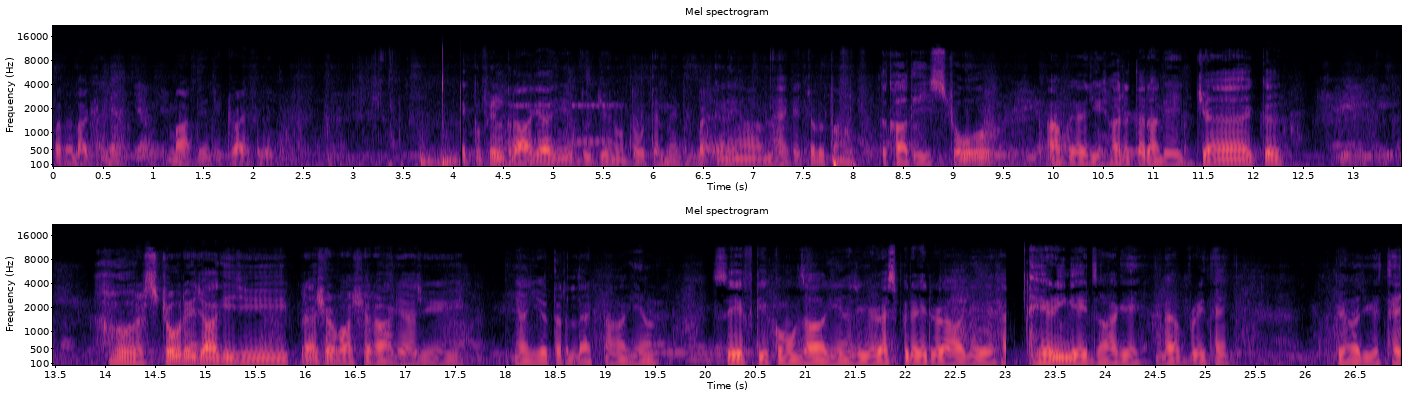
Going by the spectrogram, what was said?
ਪਤਾ ਲੱਗ ਜਾਂਦਾ ਮਾਰਦੇ ਹਾਂ ਜੀ ਟਰਾਈ ਫਿਰ ਤੋਂ ਇੱਕ ਫਿਲਟਰ ਆ ਗਿਆ ਜੀ ਦੂਜੇ ਨੂੰ 2-3 ਮਿੰਟ ਲੱਗਣੇ ਆ। ਮੈਂ ਕਿ ਚਲੋ ਤੁਹਾਨੂੰ ਦਿਖਾ ਦਈਏ ਸਟੋਰ ਆ ਗਿਆ ਜੀ ਹਰ ਤਰ੍ਹਾਂ ਦੇ ਜੈਕ ਹੋਰ ਸਟੋਰੇਜ ਆ ਗਈ ਜੀ ਪ੍ਰੈਸ਼ਰ ਵਾਸ਼ਰ ਆ ਗਿਆ ਜੀ। ਜਾਂ ਜੀ ਇੱਧਰ ਲਾਈਟਾਂ ਆ ਗਈਆਂ। ਸੇਫਟੀ ਕੋਨਸ ਆ ਗਈਆਂ ਜੀ ਰੈਸਪੀਰੇਟਰ ਆ ਗਏ ਹੈਰਿੰਗ ਏਡਸ ਆ ਗਏ ਐਂਡ ਐਵਰੀਥਿੰਗ ਪਿਆ ਜੀ ਇੱਥੇ।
